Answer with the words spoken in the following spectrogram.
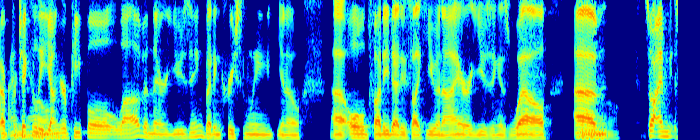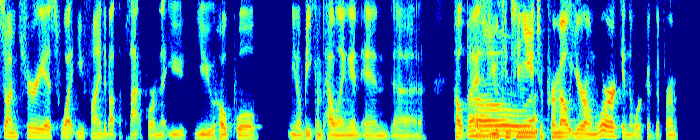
uh, particularly younger people love and they're using, but increasingly, you know, uh, old fuddy duddies like you and I are using as well. Um, so I'm so I'm curious what you find about the platform that you you hope will you know be compelling and and help as you continue to promote your own work and the work of the firm.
